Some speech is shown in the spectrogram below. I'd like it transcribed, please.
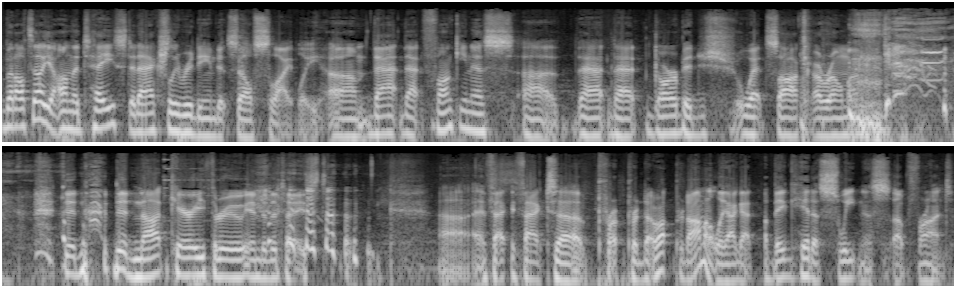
but I'll tell you, on the taste, it actually redeemed itself slightly. Um, that that funkiness, uh, that that garbage wet sock aroma, did did not carry through into the taste. Uh, in fact, in fact, uh, pr- pred- predominantly, I got a big hit of sweetness up front,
